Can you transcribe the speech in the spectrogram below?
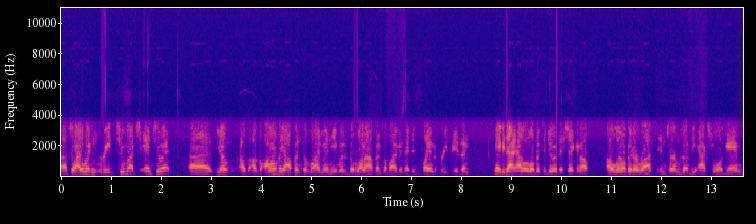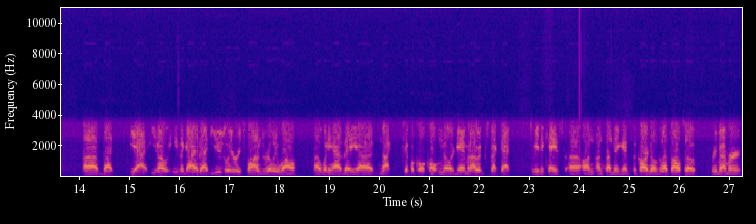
Uh, so I wouldn't read too much into it. Uh, you know, of, of all the offensive linemen, he was the one offensive lineman that didn't play in the preseason. Maybe that had a little bit to do with it, shaking off a little bit of rust in terms of the actual games. Uh, but yeah, you know, he's a guy that usually responds really well uh, when he has a uh, not typical Kolton Miller game, and I would expect that to be the case uh, on on Sunday against the Cardinals. And let's also remember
